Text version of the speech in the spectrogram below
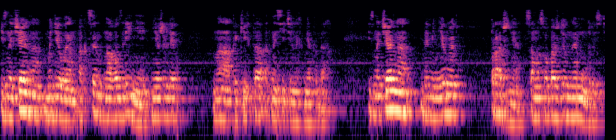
изначально мы делаем акцент на воззрении, нежели на каких-то относительных методах. Изначально доминирует праджня, самосвобожденная мудрость,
